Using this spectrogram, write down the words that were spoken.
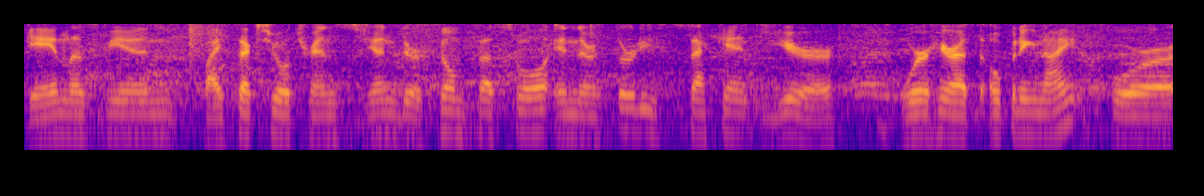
gay and lesbian, bisexual, transgender film festival in their 32nd year. We're here at the opening night for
